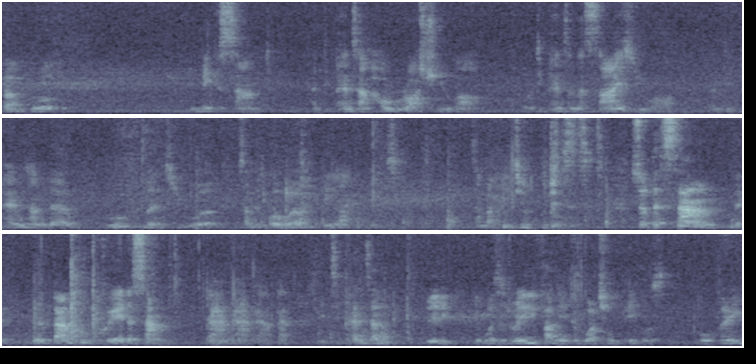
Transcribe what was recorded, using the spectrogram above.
bamboo grove, you make a sound, and depends on how rush you are, or depends on the size you are, and depends on the movement you work. Some people will be like this, some might be So the sound, the, the bamboo create a sound. It depends on really. It was really funny to watching people, or very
